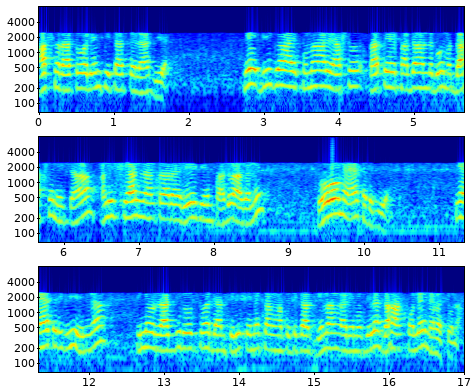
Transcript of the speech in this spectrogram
අස්ස රට වලින් පිටත් වෙලා ගියා. මේ දීඝාය කුමාරයා අස්ස රටේ පදවන්න බොහොම දක්ෂ නිසා අනිත් සියල්ල අතර වේගයෙන් පදවාගෙන බොහොම ඈතට ගියා. මේ ඈතට ගිහින් ඉන්න රජුරෝත්ව දැන් පිළිසෙනකන් අපි ටිකක් ගෙමන් අරිමු කියලා ගහක් හොලේ නැවතුණා.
